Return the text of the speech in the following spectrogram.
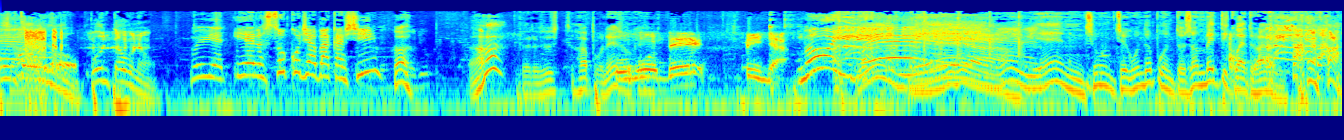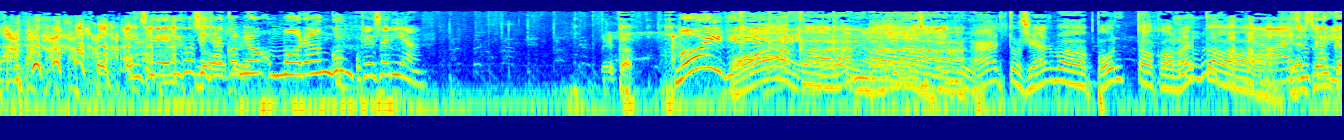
Punto uno, punto uno. Muy bien. ¿Y el suku yabakashi? Ah, Pero eso es japonés. Jugo de piña. Muy Bien, muy bien. Es un segundo punto, son 24. hágale. Y si le digo si ya comió morango, ¿qué sería? Esa. Muy bien. ¡Oh, caramba! Entusiasmo, punto, correcto. Ya, Ya es un es carioca,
